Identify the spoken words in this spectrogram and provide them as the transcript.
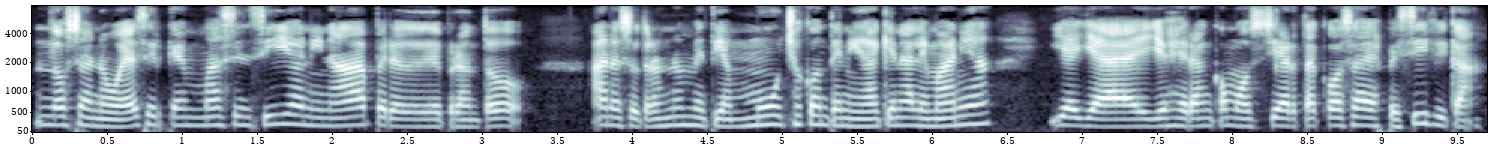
no, o sea, no voy a decir que es más sencillo ni nada, pero de pronto a nosotros nos metían mucho contenido aquí en Alemania y allá ellos eran como cierta cosa específica.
